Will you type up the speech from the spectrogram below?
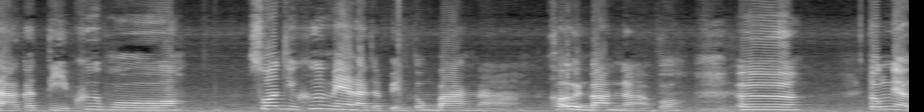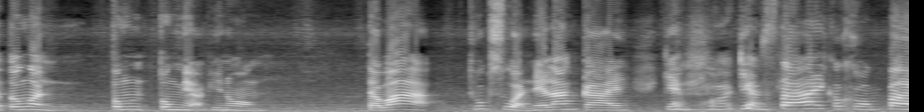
ตากระตีบคือพอ ส่วนที่คือแม่น่าจะเป็นตรงบ้านนาเขาเอื่นบ้านนาปะเออ ตรงเนี้ยตรงอันตรงตรงเนี้ยพี่น้อง แต่ว่าทุกส่วนในร่างกาย แก้มขวาแก้มซ้ายก็ของตา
